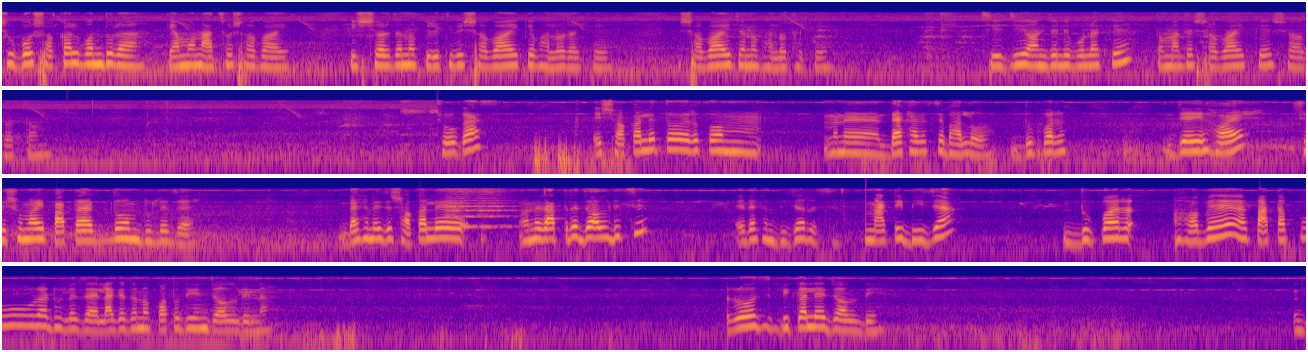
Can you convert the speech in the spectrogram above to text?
শুভ সকাল বন্ধুরা, কেমন আছো সবাই? ঈশ্বর যেন পৃথিবীর সবাইকে ভালো রাখে, সবাই যেন ভালো থাকে। সিজি অঞ্জলি বোলাকে তোমাদের সবাইকে স্বাগতম। শো গাছ, এই সকালে তো এরকম মানে দেখা যাচ্ছে ভালো। দুপুর যেই হয়, সে সময় পাতা একদম ঢুলে যায়। দেখেন এই যে সকালে মানে রাত্রে জল দিচ্ছি। এই দেখেন ভিজা রয়েছে। মাটি ভিজা, দুপার হবে, আর পাতা পুরা ঢুলে যায়। লাগে যেন কতদিন জল দিই না। রোজ বিকালে জল দিই।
